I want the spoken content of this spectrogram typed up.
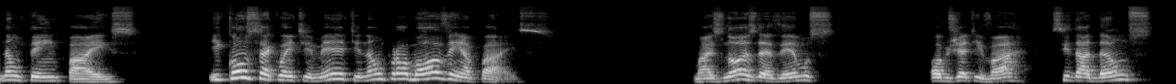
não têm paz e, consequentemente, não promovem a paz. Mas nós devemos objetivar cidadãos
